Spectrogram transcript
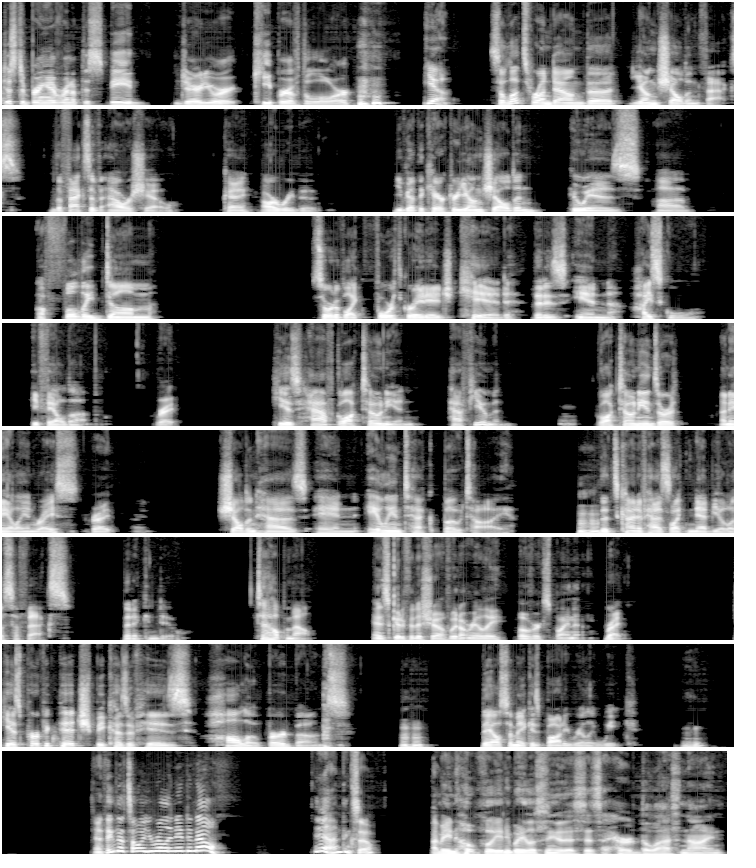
just to bring everyone up to speed, Jared, you are keeper of the lore. yeah. So let's run down the young Sheldon facts. the facts of our show. Okay, our reboot. You've got the character young Sheldon, who is uh, a fully dumb, sort of like fourth grade aged kid that is in high school. He failed up. Right. He is half Glocktonian, half human. Glocktonians are an alien race. Right. Sheldon has an alien tech bow tie Mhm. that's kind of has like nebulous effects that it can do to help him out. And it's good for the show if we don't really over explain it. Right. He has perfect pitch because of his hollow bird bones. Mhm. They also make his body really weak. Mhm. And I think that's all you really need to know. Yeah, I think so. I mean, hopefully anybody listening to this has heard the last nine.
